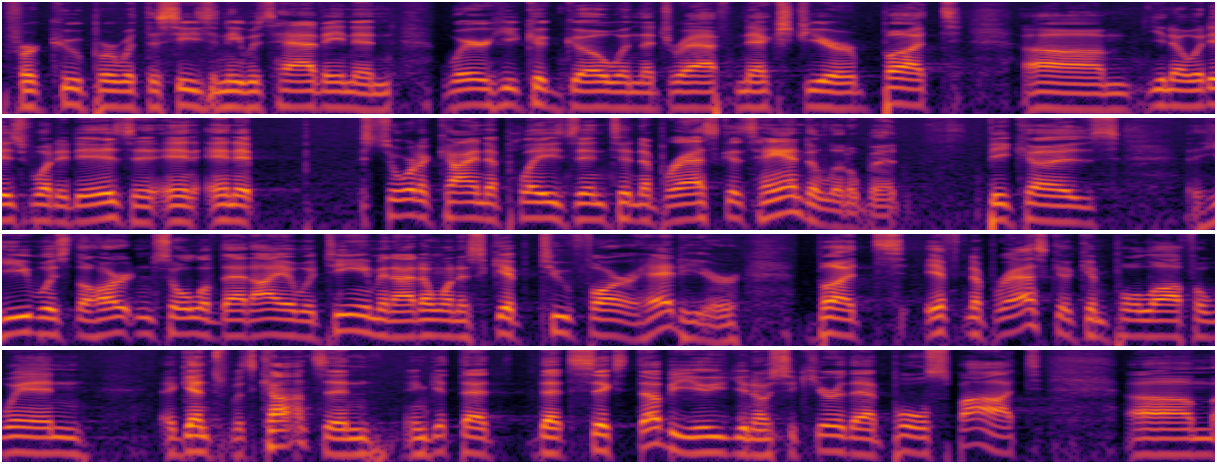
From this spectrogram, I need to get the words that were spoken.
for Cooper with the season he was having and where he could go in the draft next year. But um, you know, it is what it is, and, and it sort of kind of plays into Nebraska's hand a little bit because he was the heart and soul of that Iowa team, and I don't want to skip too far ahead here. But if Nebraska can pull off a win against Wisconsin and get that, that 6W, you know, secure that bowl spot. Um,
